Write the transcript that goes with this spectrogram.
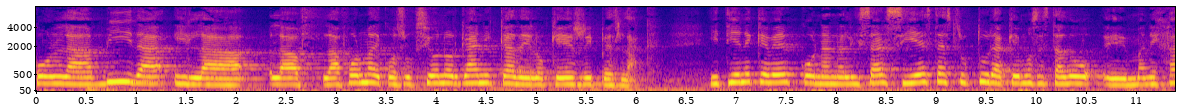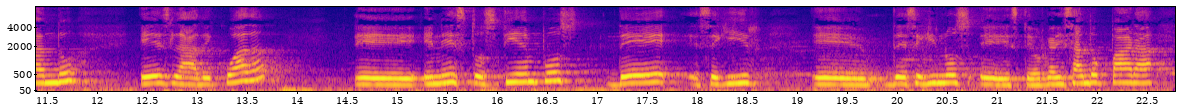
con la vida y la, la, la forma de construcción orgánica de lo que es RIPESLAC. Y tiene que ver con analizar si esta estructura que hemos estado eh, manejando es la adecuada eh, en estos tiempos de seguir eh, de seguirnos este, organizando para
